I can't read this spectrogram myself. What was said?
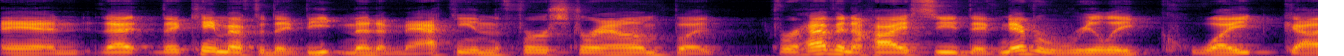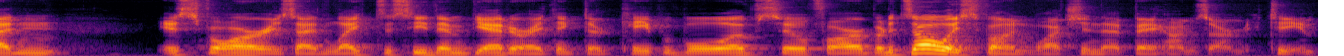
and that that came after they beat Mackey in the first round. But for having a high seed, they've never really quite gotten as far as I'd like to see them get, or I think they're capable of so far. But it's always fun watching that Boeheim's Army team.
